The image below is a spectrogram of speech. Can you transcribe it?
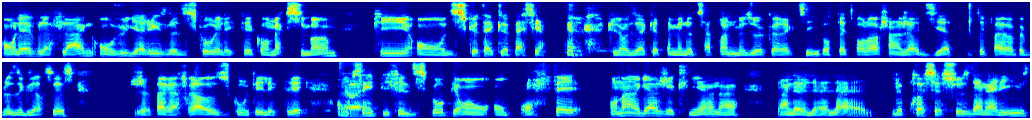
on lève le flag, on vulgarise le discours électrique au maximum, puis on discute avec le patient. puis on dit à quatre minutes, ça prend une mesure corrective, il va peut-être falloir changer la diète, peut-être faire un peu plus d'exercice. Je paraphrase du côté électrique. On simplifie le discours, puis on, on, on, fait, on engage le client dans, dans le, le, le processus d'analyse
